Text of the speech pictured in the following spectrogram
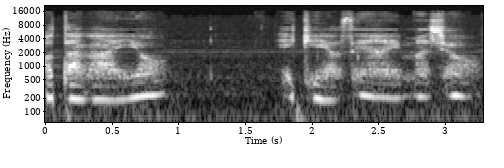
お互いを引き寄せ合いましょう。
